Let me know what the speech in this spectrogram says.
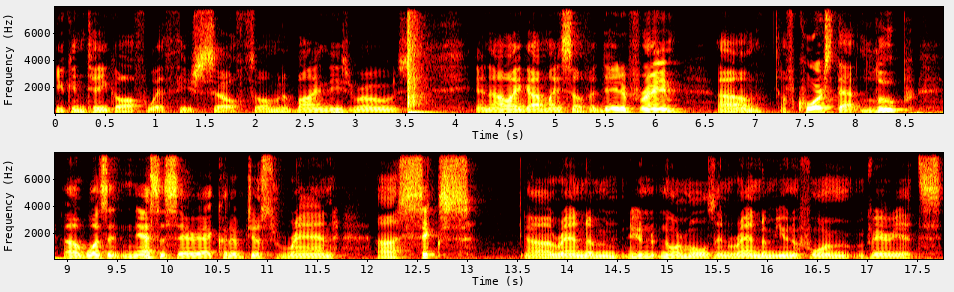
you can take off with yourself. So I'm going to bind these rows, and now I got myself a data frame. Um, of course, that loop uh, wasn't necessary. I could have just ran uh, six uh, random normals and random uniform variates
